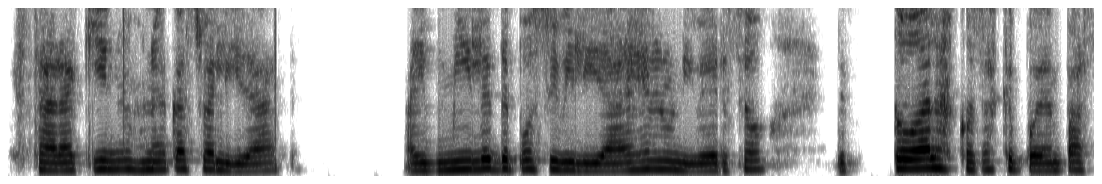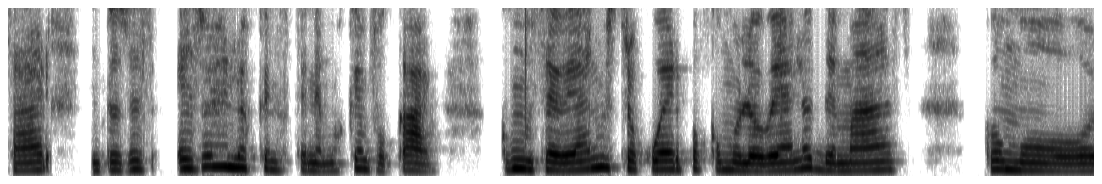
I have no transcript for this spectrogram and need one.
Estar aquí no es una casualidad. Hay miles de posibilidades en el universo de todas las cosas que pueden pasar. Entonces, eso es en lo que nos tenemos que enfocar. Como se vea nuestro cuerpo, como lo vean los demás, como,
